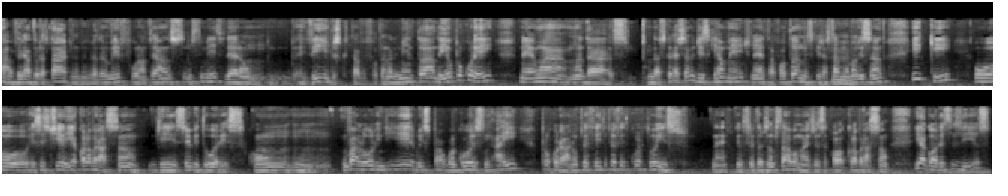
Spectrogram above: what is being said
a vereadora Tarde, a vereadora Meire, foram até uns, uns meses, fizeram é, vídeos que estava faltando alimentando, e eu procurei né, uma, uma das, das creches, ela disse que realmente está né, tá faltando, mas que já estava Uhum. normalizando, e que o, existia aí a colaboração de servidores com um, um valor em dinheiro, isso para alguma coisa assim. Aí procuraram o prefeito, o prefeito cortou isso né? Porque os servidores não precisavam mais dessa co- colaboração. E agora, esses dias,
